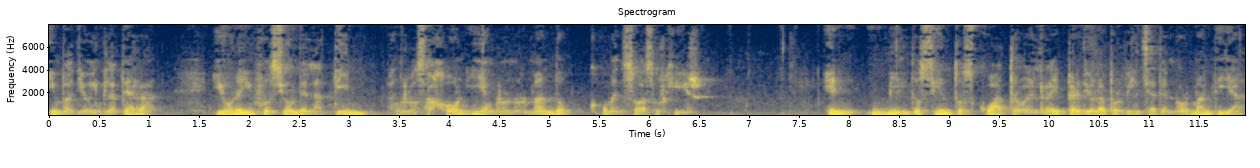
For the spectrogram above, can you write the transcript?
invadió Inglaterra y una infusión de latín, anglosajón y anglonormando comenzó a surgir. En 1204 el rey perdió la provincia de Normandía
